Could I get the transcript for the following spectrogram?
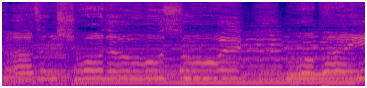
他曾说的无所谓，我怕一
